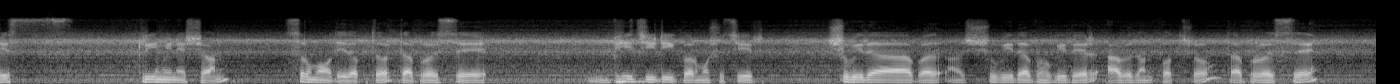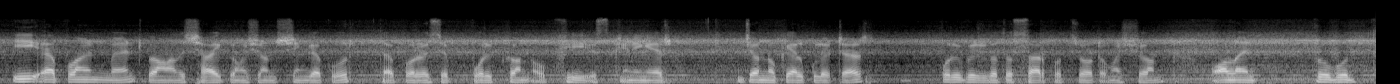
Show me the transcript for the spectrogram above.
ডিসক্রিমিনেশন, শ্রম অধিদপ্তর, তারপর হচ্ছে ভিজিডি কর্মসূচির সুবিধা সুবিধাভোগীদের আবেদনপত্র, তারপর রয়েছে e appointment Bangladesh high commission Singapore তারপর রয়েছে পরীক্ষণ ও ফি স্ক্রিনিংয়ের জন্য ক্যালকুলেটর পরিবেশগত ছাড়পত্র অটোমেশন অনলাইন প্রবুদ্ধ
